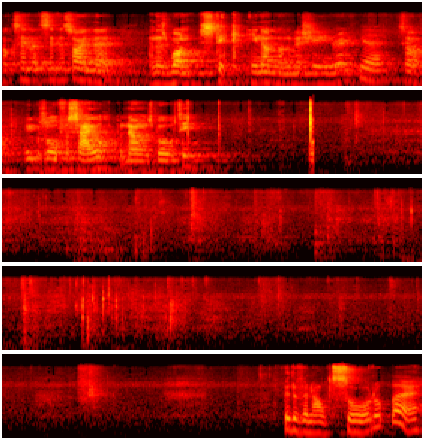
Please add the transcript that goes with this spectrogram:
Look, see, let's see the sign there. And there's one stick in on, on the machinery. Yeah. So it was all for sale, but no one's bought it. Bit of an old sword up there.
